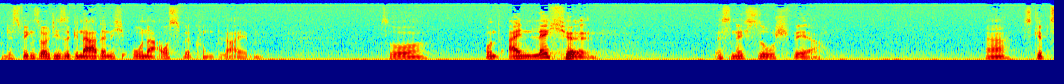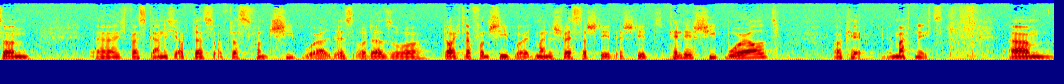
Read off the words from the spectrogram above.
Und deswegen soll diese Gnade nicht ohne Auswirkung bleiben. So, und ein Lächeln ist nicht so schwer. Ja, es gibt so ein, äh, ich weiß gar nicht, ob das, ob das von Cheap World ist oder so. Doch, ich glaube von Cheap World. Meine Schwester steht, es steht, kennt ihr Cheap World? Okay, ihr macht nichts. Ähm,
